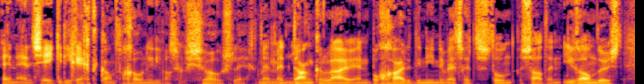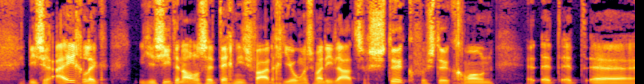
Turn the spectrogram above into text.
En, en zeker die rechterkant van Groningen, die was ook zo slecht. Met, met. Dankelui en Bogarde die niet in de wedstrijd stond, zat. En Iran dus. Die zich eigenlijk, je ziet in alles zijn technisch vaardige jongens, maar die laat zich stuk voor stuk gewoon het, het, het eh,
